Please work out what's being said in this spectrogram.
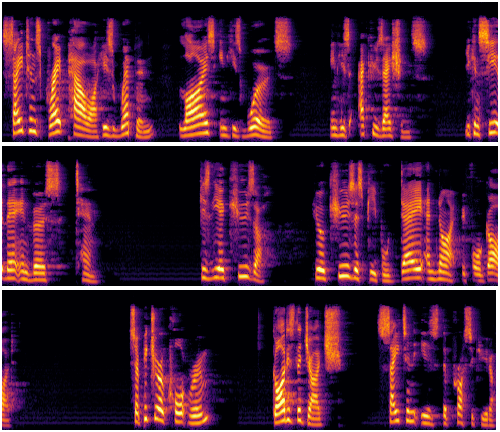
Satan's great power, his weapon, lies in his words, in his accusations. You can see it there in verse 10. He's the accuser who accuses people day and night before God. So picture a courtroom. God is the judge, Satan is the prosecutor.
